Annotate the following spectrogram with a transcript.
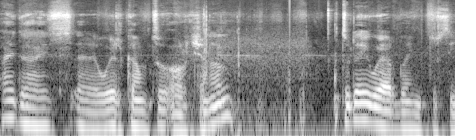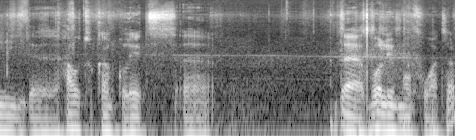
Hi guys, uh, welcome to our channel. Today we are going to see uh, how to calculate uh, the volume of water.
